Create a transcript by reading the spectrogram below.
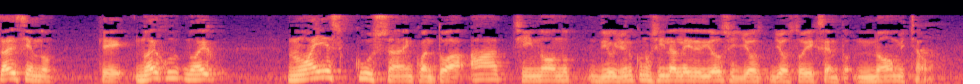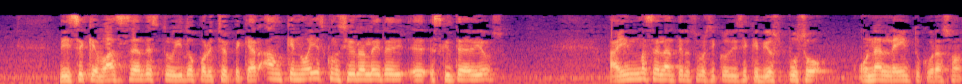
Está diciendo que no hay, no hay, no hay excusa en cuanto a, ah, sí, no, digo, yo no conocí la ley de Dios y yo, yo estoy exento. No, mi chavo. Dice que vas a ser destruido por el hecho de pecar, aunque no hayas conocido la ley de- eh, escrita de Dios. Ahí más adelante en estos versículos dice que Dios puso una ley en tu corazón.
